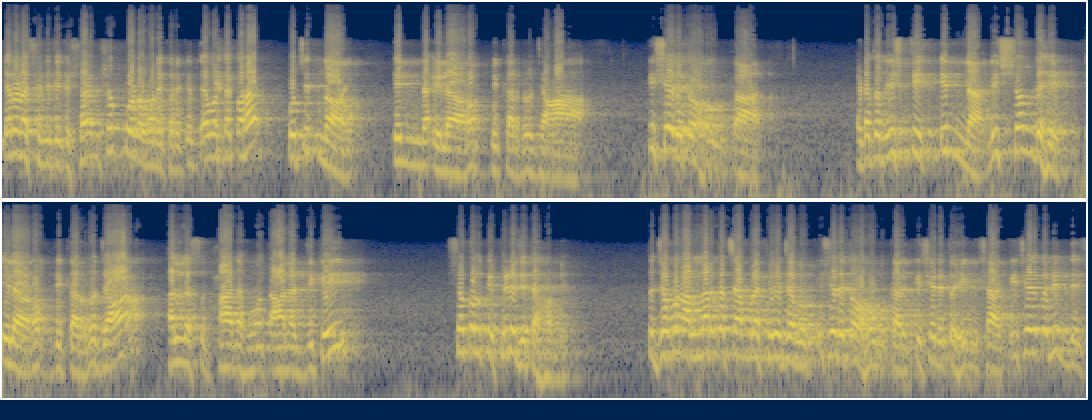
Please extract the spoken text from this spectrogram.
কেননা সে নিজেকে স্বয়ং সম্পূর্ণ মনে করে, কিন্তু এমনটা করা উচিত নয়। কিসের অহংকার? এটা তো নিশ্চিত, ইন্না, নিঃসন্দেহে, ইলা রাব্বিকার রুজা আল্লাহ সুবহানাহু দিকেই সকলকে ফিরে যেতে হবে। তো যখন আল্লাহর কাছে আমরা ফিরে যাব, কিসের তো অহংকার, কিসের তো হিংসা, কিসের তো বিদ্বেষ?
